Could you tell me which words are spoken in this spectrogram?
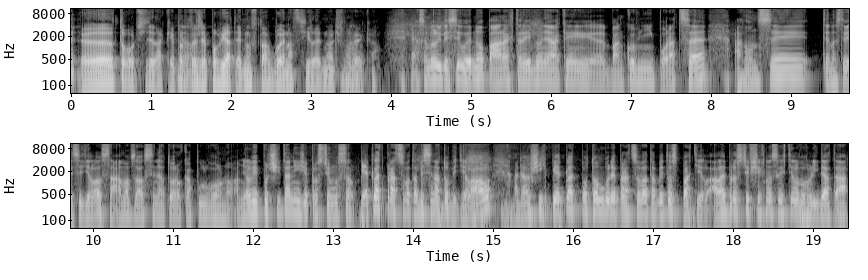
e, to určitě taky, protože no. pohlídat jednu stavbu je na cíl jednoho člověka. No. Já jsem byl kdysi u jednoho pána, který byl nějaký eh, bankovní poradce a on si tyhle věci dělal sám a vzal si na to roka půl volno. A měl vypočítaný, že prostě musel pět let pracovat, aby si na to vydělal a dalších pět let potom bude pracovat, aby to splatil. Ale prostě všechno si chtěl ohlídat a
